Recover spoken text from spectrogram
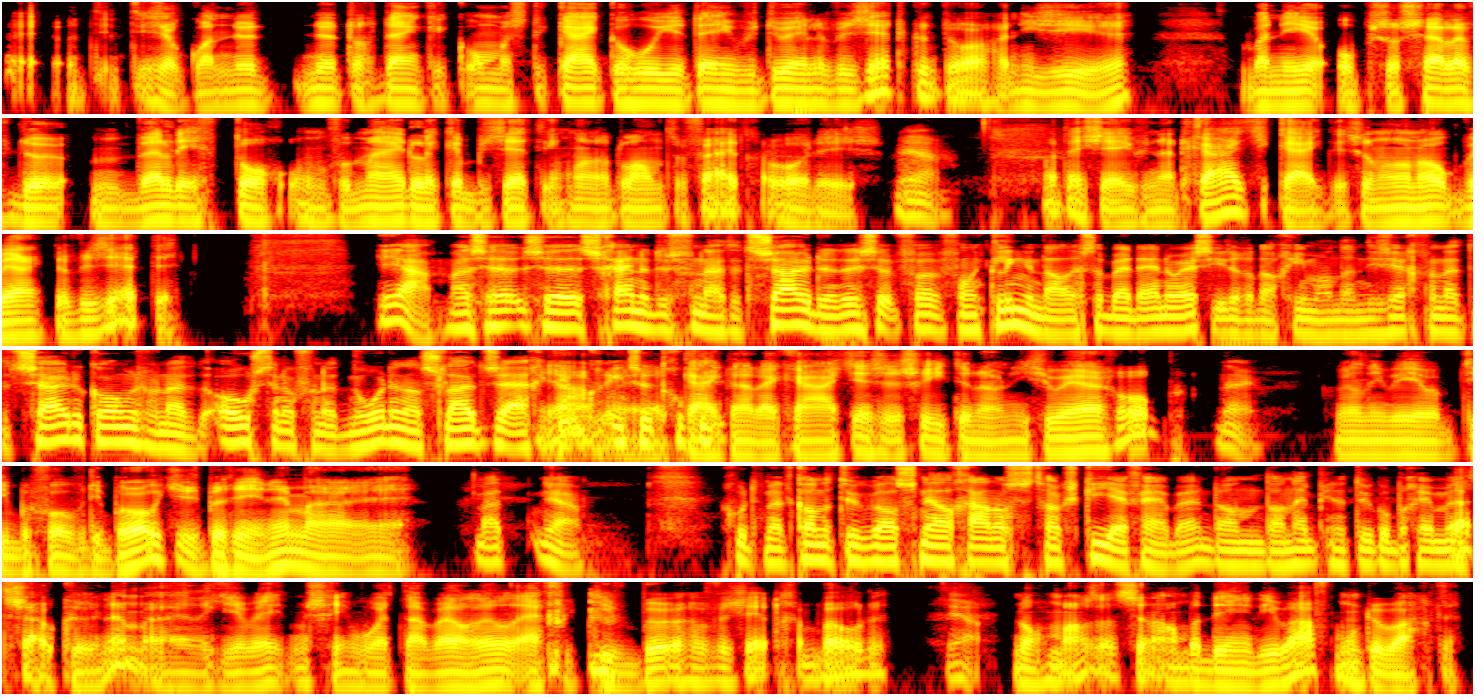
Eh, Het het is ook wel nut- nuttig, denk ik, om eens te kijken hoe je het eventuele verzet kunt organiseren. Wanneer op zichzelf de wellicht toch onvermijdelijke bezetting van het land een feit geworden is. Ja. Want als je even naar het kaartje kijkt, is er nog een hoop werk te verzetten. Ja, maar ze, ze schijnen dus vanuit het zuiden, dus van, van Klingendaal is er bij de NOS iedere dag iemand en die zegt vanuit het zuiden komen ze, vanuit het oosten en ook vanuit het noorden. En dan sluiten ze eigenlijk Ja, die Oekraïnse eh, troepen. kijk naar dat kaartje, ze schieten nou niet zo erg op. Nee, Ik wil niet weer op die, over die broodjes beginnen, maar eh, maar ja. Goed, maar het kan natuurlijk wel snel gaan als ze straks Kiev hebben. Dan, dan heb je natuurlijk op een gegeven moment... dat zou kunnen. Maar je weet, misschien wordt daar wel heel effectief burgerverzet geboden. Ja. Nogmaals, dat zijn allemaal dingen die we af moeten wachten.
